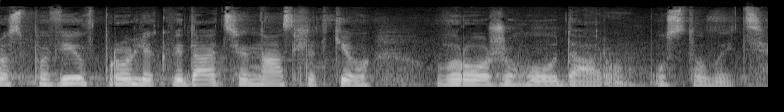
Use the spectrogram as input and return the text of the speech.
розповів про ліквідацію наслідків ворожого удару у столиці.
